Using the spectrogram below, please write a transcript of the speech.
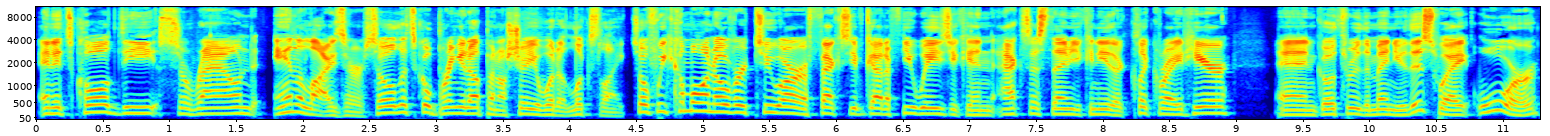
and it's called the Surround Analyzer. So let's go bring it up and I'll show you what it looks like. So if we come on over to our effects, you've got a few ways you can access them. You can either click right here and go through the menu this way, or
